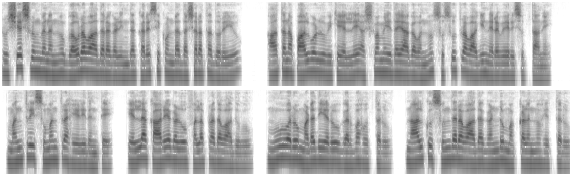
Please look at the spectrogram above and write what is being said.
ಋಷ್ಯಶೃಂಗನನ್ನು ಗೌರವಾದರಗಳಿಂದ ಕರೆಸಿಕೊಂಡ ದಶರಥ ದೊರೆಯು ಆತನ ಪಾಲ್ಗೊಳ್ಳುವಿಕೆಯಲ್ಲೇ ಅಶ್ವಮೇಧಯಾಗವನ್ನು ಸುಸೂತ್ರವಾಗಿ ನೆರವೇರಿಸುತ್ತಾನೆ. ಮಂತ್ರಿ ಸುಮಂತ್ರ ಹೇಳಿದಂತೆ, ಎಲ್ಲ ಕಾರ್ಯಗಳೂ ಫಲಪ್ರದವಾದುವು. ಮೂವರು ಮಡದಿಯರು ಗರ್ಭ ಹೊತ್ತರು ನಾಲ್ಕು ಸುಂದರವಾದ ಗಂಡು ಮಕ್ಕಳನ್ನು ಹೆತ್ತರು.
